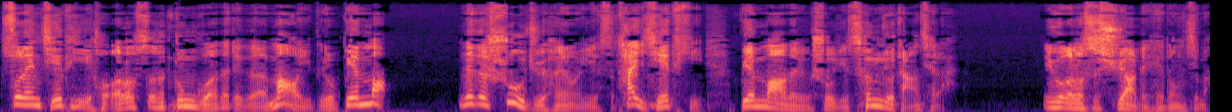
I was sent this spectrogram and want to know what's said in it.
苏联解体以后，俄罗斯和中国的这个贸易，比如边贸，那个数据很有意思。它一解体，边贸的这个数据噌就涨起来。因为俄罗斯需要这些东西嘛。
